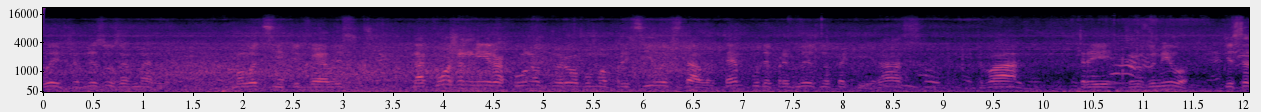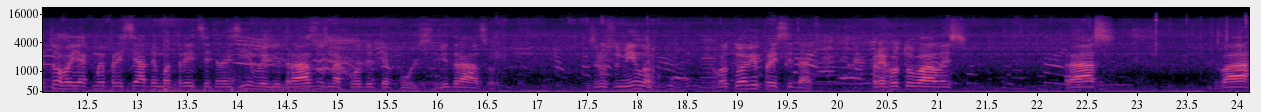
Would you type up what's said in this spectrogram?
Глибше, внизу завмерли. Молодці, підвелись. На кожен мій рахунок ми робимо присіли, встали. Темп буде приблизно такий. Раз, два, три. Зрозуміло? Після того, як ми присядемо 30 разів, ви відразу знаходите пульс. Відразу. Зрозуміло? Готові присідати? Приготувались. Раз, два,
